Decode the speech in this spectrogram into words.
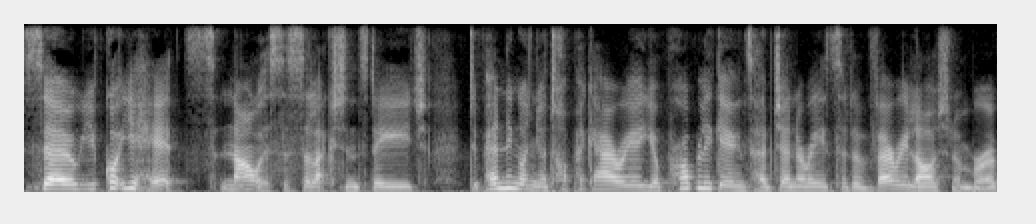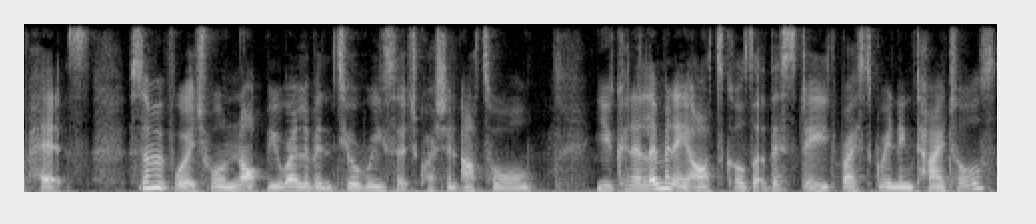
So you've got your hits, now it's the selection stage. Depending on your topic area, you're probably going to have generated a very large number of hits, some of which will not be relevant to your research question at all. You can eliminate articles at this stage by screening titles,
